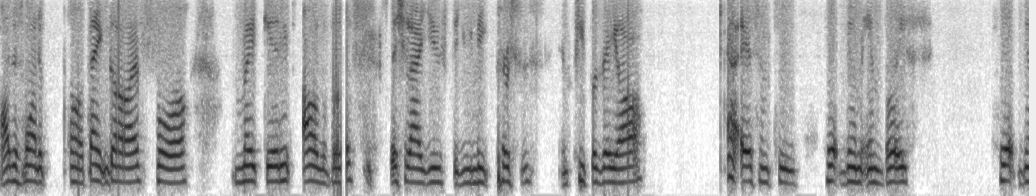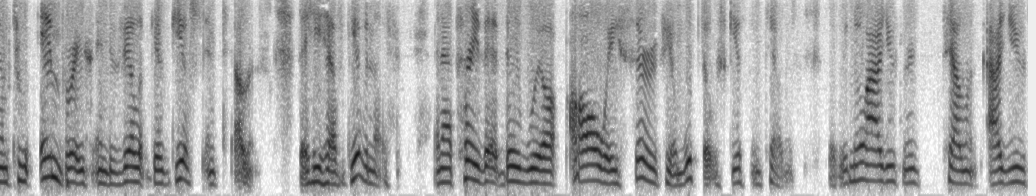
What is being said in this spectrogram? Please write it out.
I just want to uh, thank God for making all of us, especially our youth, the unique persons and people they are. I ask Him to help them embrace, help them to embrace and develop their gifts and talents that He has given us. And I pray that they will always serve Him with those gifts and talents. But we know our youth and talent, our youth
